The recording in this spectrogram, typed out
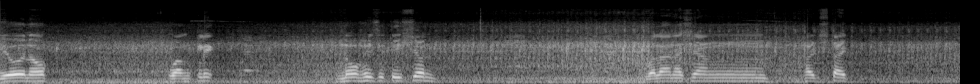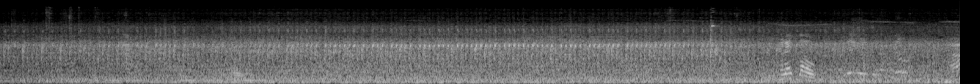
Yun oh. One click. No hesitation. Wala na siyang hard start. Kalat daw. Ha?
